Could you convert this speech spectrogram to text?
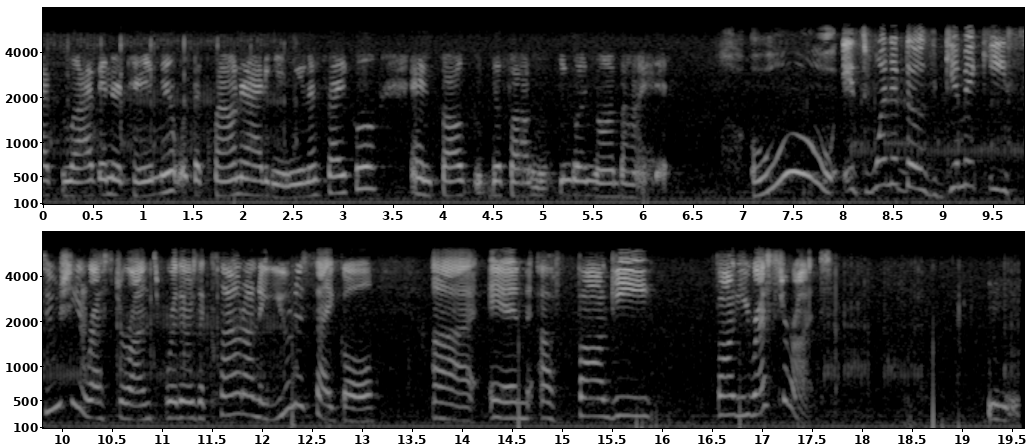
have live entertainment with a clown riding a unicycle and fog, the fog machine going on behind it. Oh, it's one of those gimmicky sushi restaurants where there's a clown on a unicycle uh, in a foggy, foggy restaurant. Mm.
